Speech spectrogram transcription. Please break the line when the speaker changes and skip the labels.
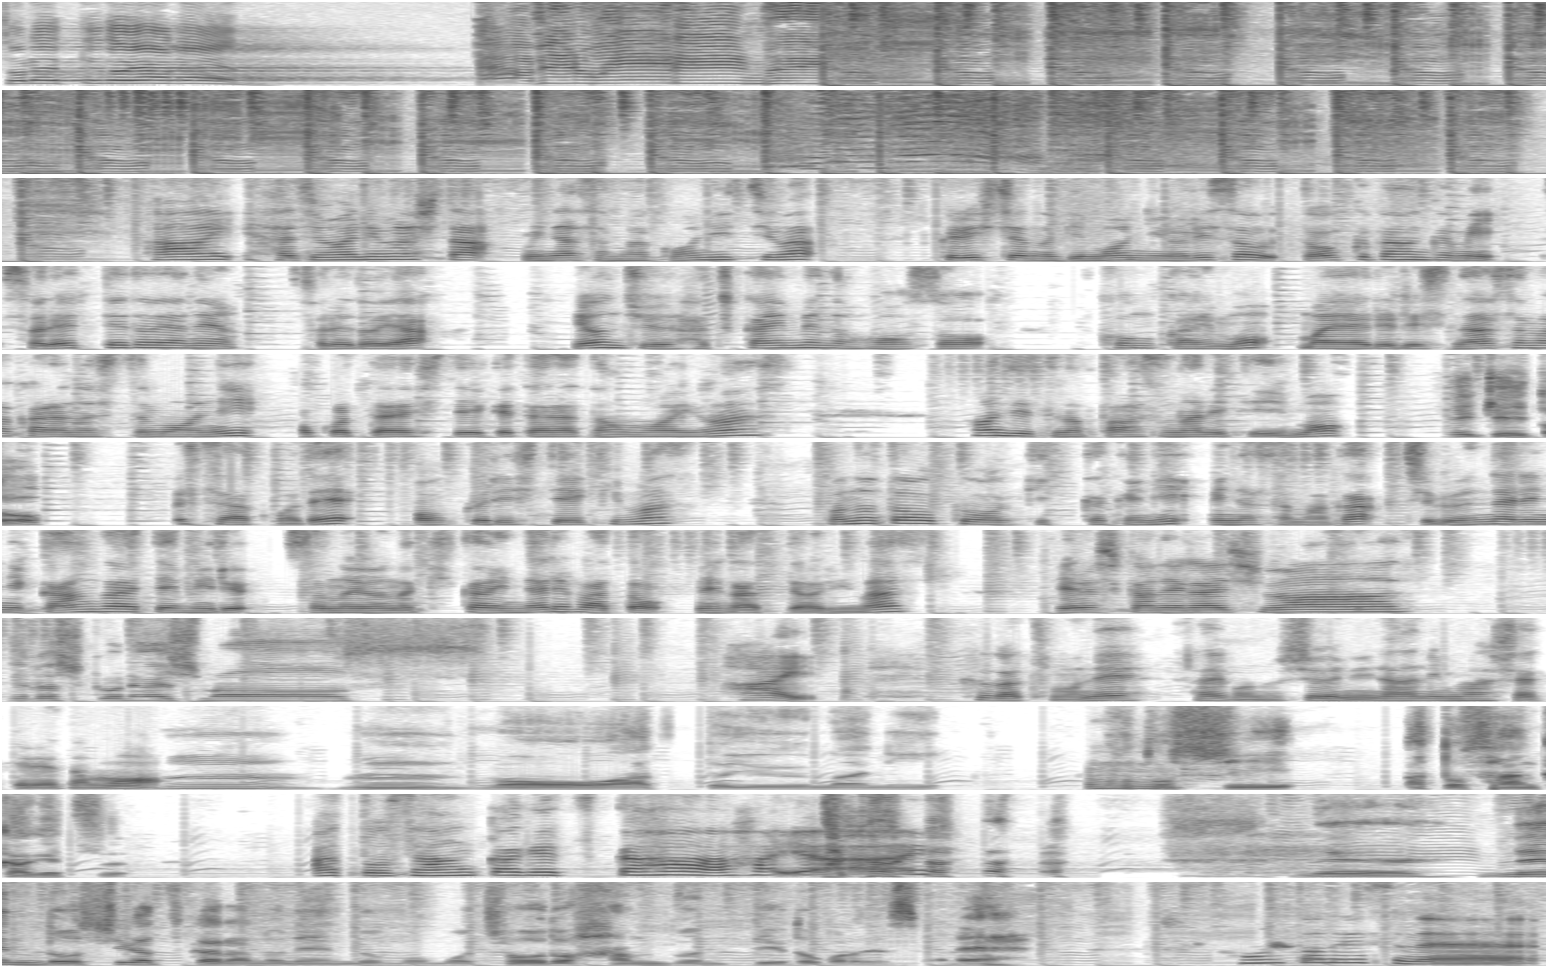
それってどやねん.
はい、始まりました。皆様こんにちは。クリスチャンの疑問に寄り添うトーク番組、それってどやねん、それどや、48回目の放送。今回も前よりリスナー様からの質問にお答えしていけたらと思います。本日のパーソナリティも、
ケイケイと
うさこでお送りしていきます。このトークをきっかけに皆様が自分なりに考えてみる、そのような機会になればと願っております。よろしくお願いします。
よろしくお願いします。
はい。9月もね、最後の週になりましたけれども
う、ん、うん、もうあっという間に
うん
今年、あと3ヶ月。
あと3ヶ月か、早い。
ねえ、年度4月からの年度ももうちょうど半分っていうところですよね。
本当ですね。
